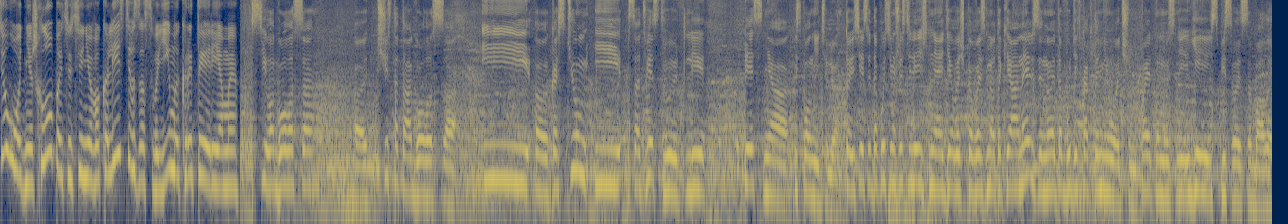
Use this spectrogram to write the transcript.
Сьогодні ж хлопець оцінює вокалістів за своїми критеріями. сила голоса, э, чистота голоса и э, костюм, и соответствует ли песня исполнителю. То есть, если, допустим, шестилетняя девочка возьмет океан Эльзы, но это будет как-то не очень, поэтому с ней- ей списываются баллы.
